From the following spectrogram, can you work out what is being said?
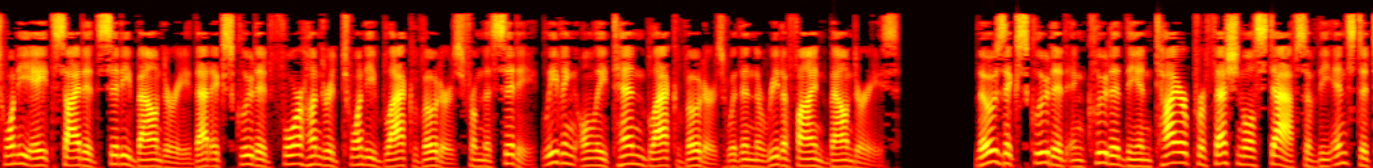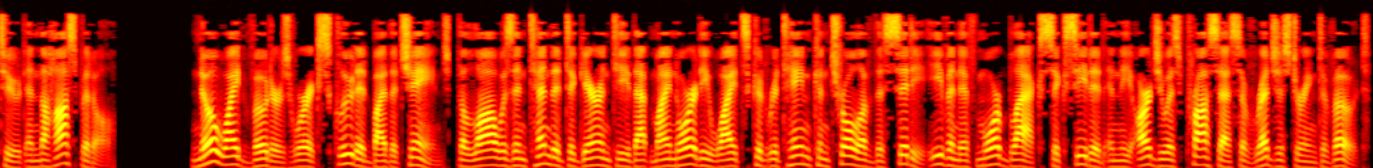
28-sided city boundary that excluded 420 black voters from the city, leaving only 10 black voters within the redefined boundaries. Those excluded included the entire professional staffs of the institute and the hospital. No white voters were excluded by the change. The law was intended to guarantee that minority whites could retain control of the city even if more blacks succeeded in the arduous process of registering to vote.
